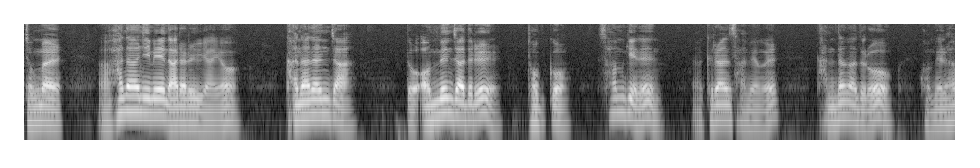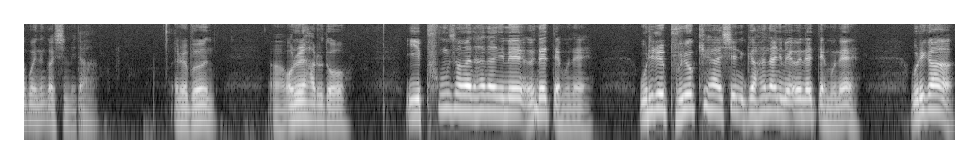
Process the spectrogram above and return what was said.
정말 어, 하나님의 나라를 위하여 가난한 자 또 없는 자들을 돕고 섬기는 어, 그러한 사명을 감당하도록 권면을 하고 있는 것입니다. 여러분 오늘 하루도 이 풍성한 하나님의 은혜 때문에 우리를 부욕해 하신 그 하나님의 은혜 때문에 우리가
